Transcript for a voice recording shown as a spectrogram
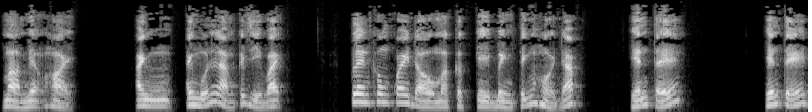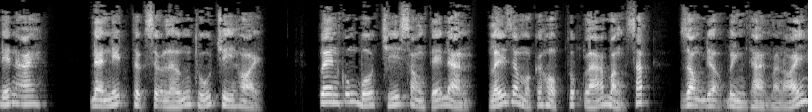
mở miệng hỏi. Anh, anh muốn làm cái gì vậy? Lên không quay đầu mà cực kỳ bình tĩnh hồi đáp. Hiến tế. Hiến tế đến ai? Dennis thực sự là hứng thú truy hỏi. Lên cũng bố trí xong tế đàn, lấy ra một cái hộp thuốc lá bằng sắt, giọng điệu bình thản mà nói.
